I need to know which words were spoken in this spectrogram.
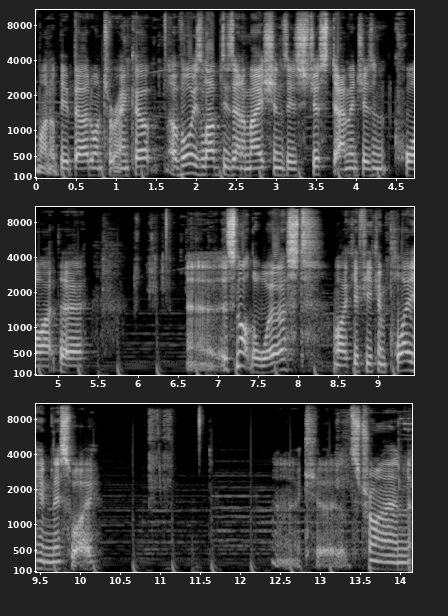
might not be a bad one to rank up. I've always loved his animations, his just damage isn't quite there. Uh, it's not the worst, like if you can play him this way. Okay, let's try and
